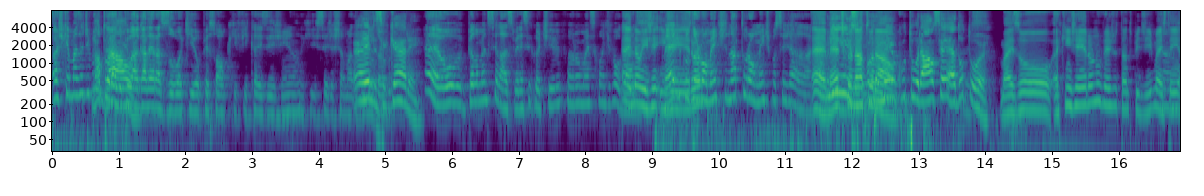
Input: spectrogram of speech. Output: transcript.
Eu acho que é mais advogado Natural. que a galera zoa aqui, o pessoal que fica exigindo que seja chamado de É eles doutor. que querem. É, eu, pelo menos, sei lá, a experiência que eu tive foram mais com advogados. É, não, engen- Médicos, engenheiro- normalmente, naturalmente, você já... É, médico Isso, natural. No meio cultural você é doutor. Mas o. É que engenheiro eu não vejo tanto pedir, mas Não. tem,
